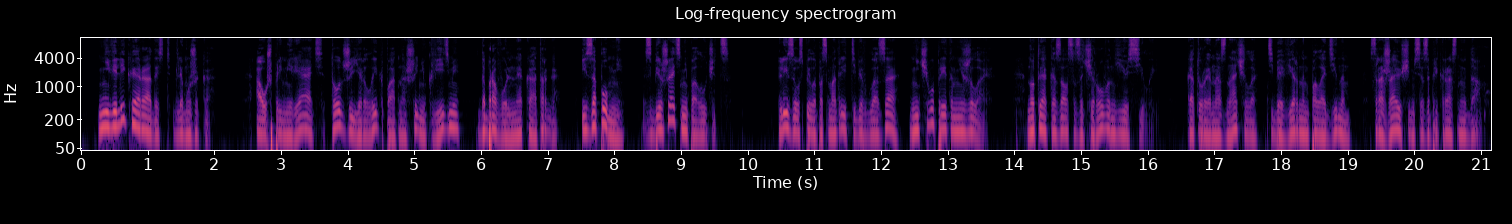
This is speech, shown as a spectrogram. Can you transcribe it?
— невеликая радость для мужика. А уж примерять тот же ярлык по отношению к ведьме — добровольная каторга. И запомни, сбежать не получится. Лиза успела посмотреть тебе в глаза, ничего при этом не желая. Но ты оказался зачарован ее силой, которая назначила тебя верным паладином сражающимся за прекрасную даму.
